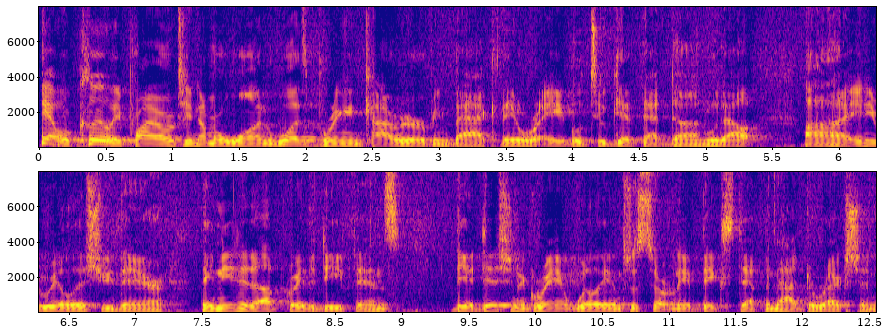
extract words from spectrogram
Yeah, well, clearly priority number one was bringing Kyrie Irving back. They were able to get that done without uh, any real issue there. They needed to upgrade the defense. The addition of Grant Williams was certainly a big step in that direction.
